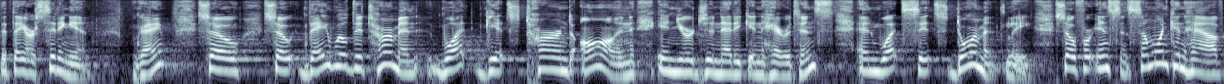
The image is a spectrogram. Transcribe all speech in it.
that they are sitting in. Okay? So, so they will determine what gets turned on in your genetic inheritance and what sits dormantly. So, for instance, someone can have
